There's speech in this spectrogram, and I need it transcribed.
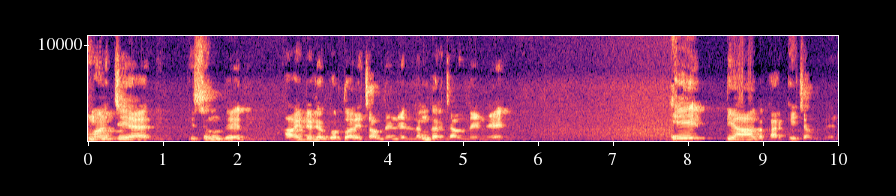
ਮਨ 'ਚ ਹੈ ਕਿਸੇ ਨੂੰ ਦੇ ਦੀ ਆਈਡੇ ਦੇ ਗੁਰਦੁਆਰੇ ਚੱਲਦੇ ਨੇ, ਲੰਗਰ ਚੱਲਦੇ ਨੇ, ਇਹ ਤਿਆਗ ਕਰਕੇ ਚੱਲਦੇ ਨੇ।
